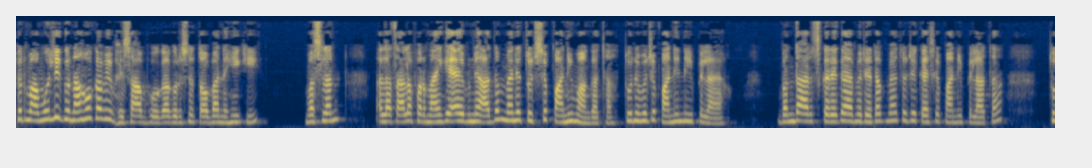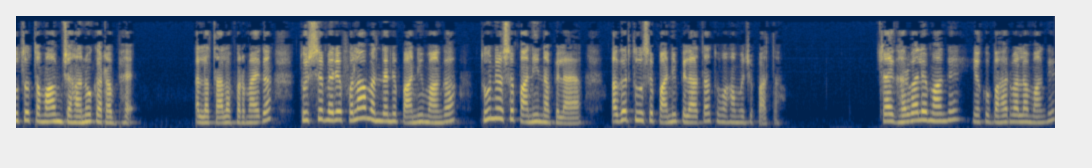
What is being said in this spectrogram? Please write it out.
پھر معمولی گناہوں کا بھی حساب ہوگا اگر اس نے توبہ نہیں کی۔ مثلاً اللہ تعالیٰ فرمائے گے اے ابن آدم، میں نے تجھ سے پانی مانگا تھا، تو نے مجھے پانی نہیں پلایا۔ بندہ عرض کرے گا، اے میرے رب، میں تجھے کیسے پانی پلاتا؟ تو تو تمام جہانوں کا رب ہے۔ اللہ تعالیٰ فرمائے گا، تجھ سے میرے فلاں بندے نے پانی مانگا، تو نے اسے پانی نہ پلایا۔ اگر تو اسے پانی پلاتا، تو وہاں مجھے پاتا۔ چاہے گھر والے مانگے یا کوئی باہر والا مانگے،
